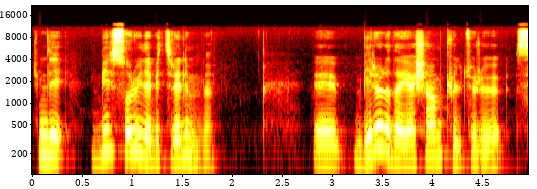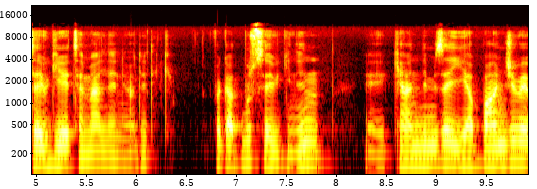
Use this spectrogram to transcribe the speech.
Şimdi bir soruyla bitirelim mi? E, bir arada yaşam kültürü sevgiye temelleniyor dedik. Fakat bu sevginin e, kendimize yabancı ve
